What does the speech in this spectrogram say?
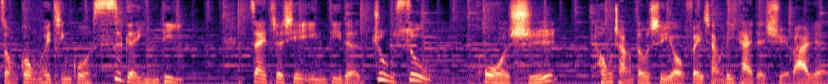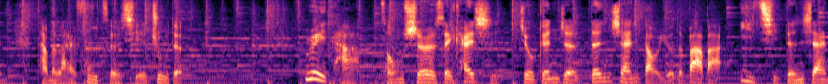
总共会经过四个营地，在这些营地的住宿、伙食。通常都是由非常厉害的雪巴人他们来负责协助的。瑞塔从十二岁开始就跟着登山导游的爸爸一起登山，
